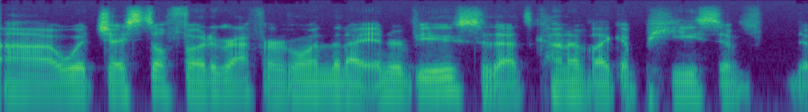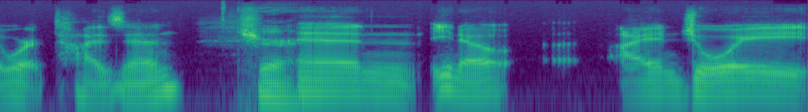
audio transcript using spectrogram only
uh, which I still photograph everyone that I interview. So that's kind of like a piece of where it ties in. Sure. And, you know, I enjoy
